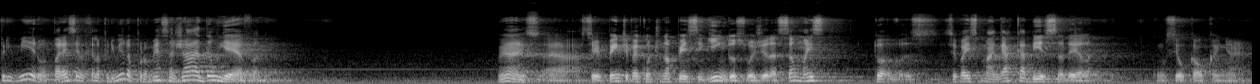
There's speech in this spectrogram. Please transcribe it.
primeiro aparece aquela primeira promessa já Adão e Eva. Né? A serpente vai continuar perseguindo a sua geração, mas você vai esmagar a cabeça dela com o seu calcanhar.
